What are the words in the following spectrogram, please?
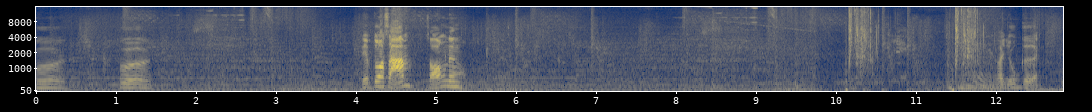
เฮ้ยเฮ้ยเตรียมตัวสามสองหนึ่งพายุเกิดกู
